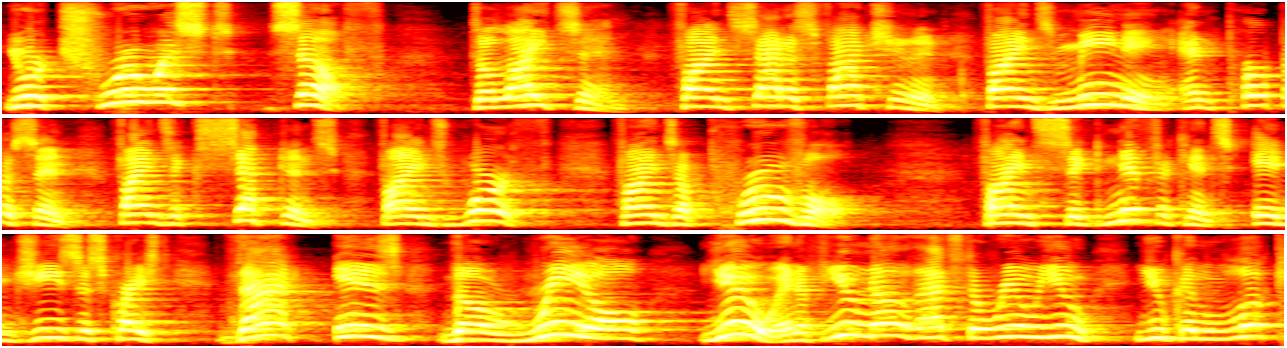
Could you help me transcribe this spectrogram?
Your truest self delights in, finds satisfaction in, finds meaning and purpose in, finds acceptance, finds worth, finds approval, finds significance in Jesus Christ. That is the real you. And if you know that's the real you, you can look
